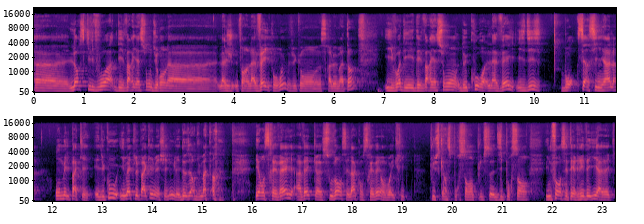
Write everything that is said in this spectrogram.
lorsqu'ils voient des variations durant la, la, veille pour eux, vu qu'on sera le matin, ils voient des, des variations de cours la veille, ils se disent, bon, c'est un signal, on met le paquet. Et du coup, ils mettent le paquet, mais chez nous, il est 2 heures du matin. Et on se réveille avec, euh, souvent, c'est là qu'on se réveille, on voit écrit plus 15%, plus 10%. Une fois, on s'était réveillé avec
